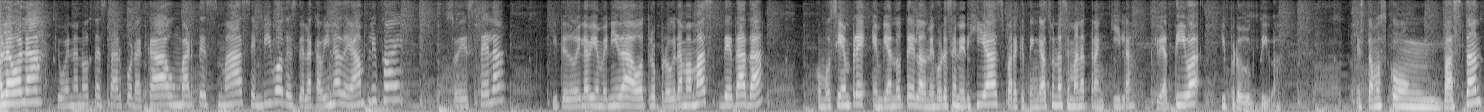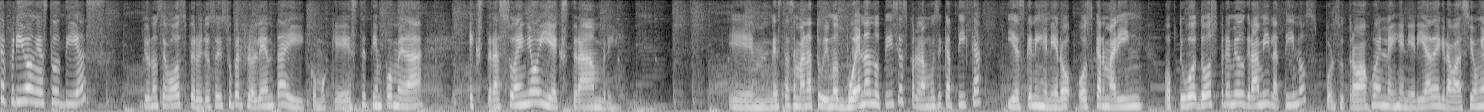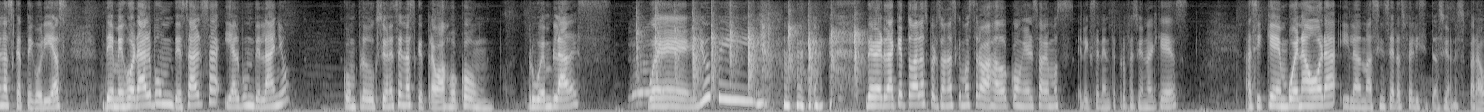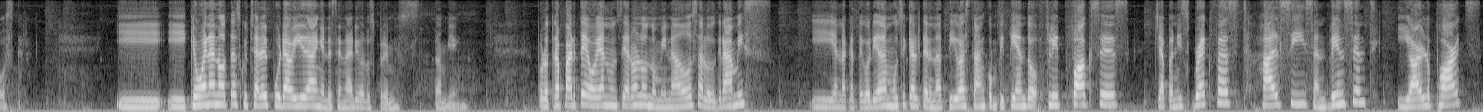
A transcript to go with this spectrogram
Hola, hola, qué buena nota estar por acá un martes más en vivo desde la cabina de Amplify. Soy Estela y te doy la bienvenida a otro programa más de Dada. Como siempre, enviándote las mejores energías para que tengas una semana tranquila, creativa y productiva. Estamos con bastante frío en estos días. Yo no sé vos, pero yo soy súper friolenta y como que este tiempo me da extra sueño y extra hambre. Em, esta semana tuvimos buenas noticias para la música tica y es que el ingeniero Oscar Marín obtuvo dos premios Grammy latinos por su trabajo en la ingeniería de grabación en las categorías de mejor álbum de salsa y álbum del año, con producciones en las que trabajó con Rubén Blades. de verdad que todas las personas que hemos trabajado con él sabemos el excelente profesional que es. Así que en buena hora y las más sinceras felicitaciones para Oscar. Y, qué buena nota escuchar el Pura Vida en el escenario de los premios también. Por otra parte, hoy anunciaron los nominados a los Grammys Y en la categoría de música alternativa están compitiendo Fleet Foxes, Japanese Breakfast, Halsey, St. Vincent y Arlo Parks.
